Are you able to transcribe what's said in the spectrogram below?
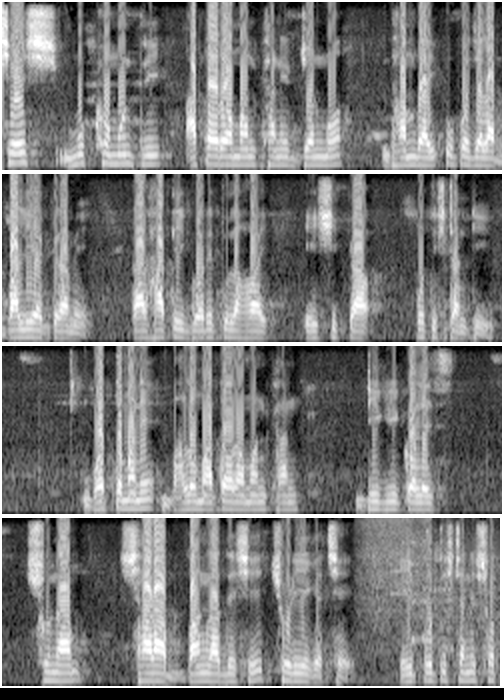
শেষ মুখ্যমন্ত্রী আতাউর রহমান খানের জন্ম ধামরাই উপজেলা বালিয়া গ্রামে তার হাতেই গড়ে তোলা হয় এই শিক্ষা প্রতিষ্ঠানটি। বর্তমানে ভালো মাতা রহমান খান ডিগ্রি কলেজ সুনাম সারা বাংলাদেশে ছড়িয়ে গেছে। এই প্রতিষ্ঠানের শত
